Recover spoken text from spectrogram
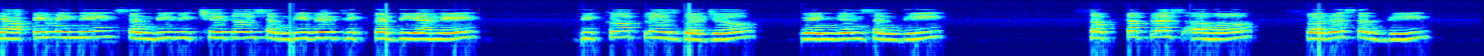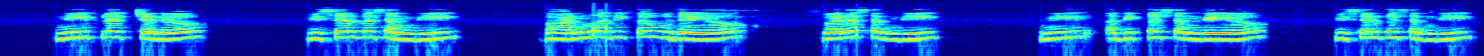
यहाँ पे मैंने संधि विच्छेद और संधि भेद लिख कर दिया है। दिक प्लस गज, व्यंजन संधि, सप्त प्लस अह, स्वर संधि, नी प्लस चल, विसर्ग संधि, भानु अधिक उदय, स्वर संधि, नी अधिक संदेय विसर्ग संधि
